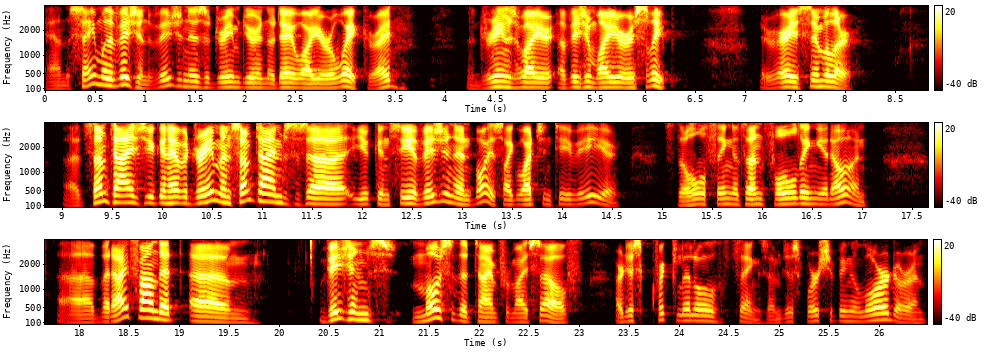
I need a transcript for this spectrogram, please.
And the same with a vision. A vision is a dream during the day while you're awake, right? A dream's while you're, a vision while you're asleep. They're very similar. Uh, sometimes you can have a dream, and sometimes uh, you can see a vision, and boy, it's like watching TV. Or the whole thing is unfolding, you know. And uh, but I found that um, visions most of the time for myself are just quick little things. I'm just worshiping the Lord, or I'm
